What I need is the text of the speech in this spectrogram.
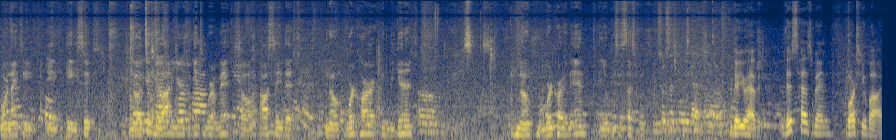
Born 1986. You know, it took me a lot of years to get to where I'm at, so I'll say that, you know, work hard in the beginning, you know, work hard in the end, and you'll be successful. So since we got, uh, There you have it. This has been brought to you by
